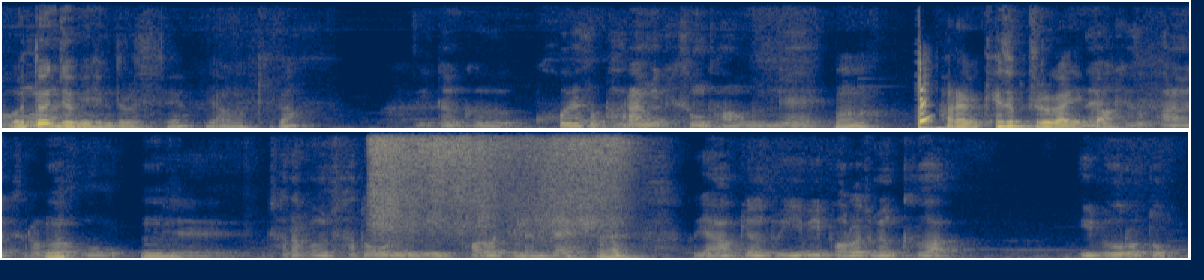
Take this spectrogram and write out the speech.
어떤 안- 점이 힘들었어요? 양압기가? 일단 그 코에서 바람이 계속 나오는 게 어, 바람이 계속 들어가니까. 네, 계속 바람이 들어가고 음. 이제 자다 보면 자동으로 입이 벌어지는데 네. 그 양압기는 또 입이 벌어지면 그 앞- 입으로 또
